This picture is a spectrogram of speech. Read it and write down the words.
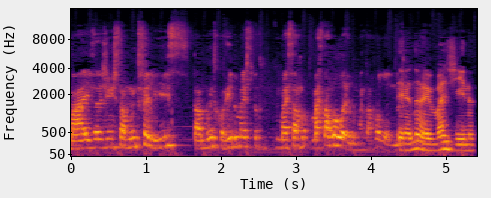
Mas a gente está muito feliz, está muito corrido, mas, mas, tá, mas tá rolando, mas tá rolando. É, não, eu imagino.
